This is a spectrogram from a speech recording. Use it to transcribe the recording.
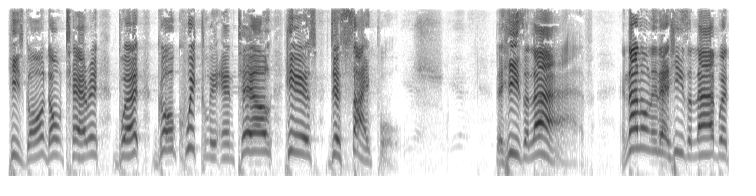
he's gone. Don't tarry, but go quickly and tell his disciples that he's alive. And not only that he's alive, but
